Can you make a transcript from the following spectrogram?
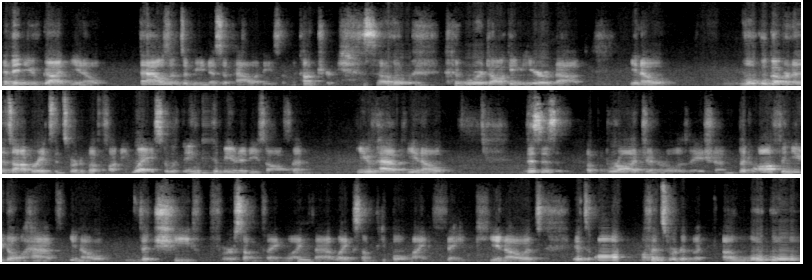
And then you've got, you know, thousands of municipalities in the country. So we're talking here about, you know, local governance operates in sort of a funny way. So within communities, often you have, you know, this is a broad generalization, but often you don't have, you know, the chief or something like mm. that, like some people might think. You know, it's it's often sort of a, a local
